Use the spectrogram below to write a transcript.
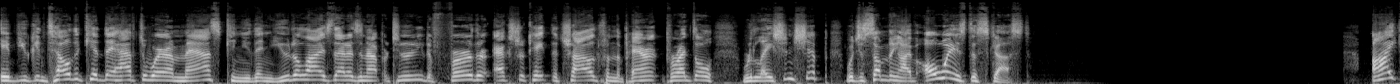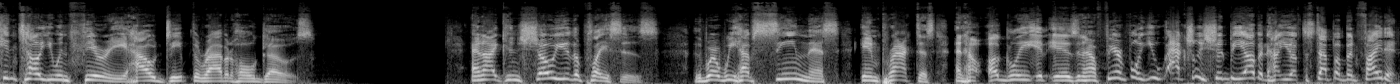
If you can tell the kid they have to wear a mask, can you then utilize that as an opportunity to further extricate the child from the parent parental relationship, which is something I've always discussed? I can tell you in theory how deep the rabbit hole goes. And I can show you the places where we have seen this in practice and how ugly it is and how fearful you actually should be of it and how you have to step up and fight it.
